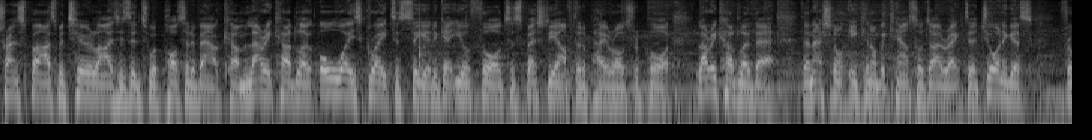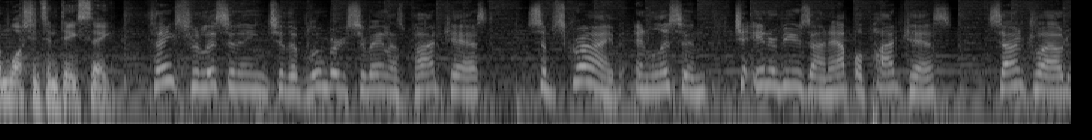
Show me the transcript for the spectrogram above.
transpires, materialises into a positive outcome. Larry Kudlow, always great to see you to get your thoughts, especially after the payrolls report. Larry Kudlow there, the National Economic Council Director, joining us from Washington, D.C. Thanks for listening to the Bloomberg Surveillance Podcast. Subscribe and listen to interviews on Apple Podcasts, SoundCloud,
